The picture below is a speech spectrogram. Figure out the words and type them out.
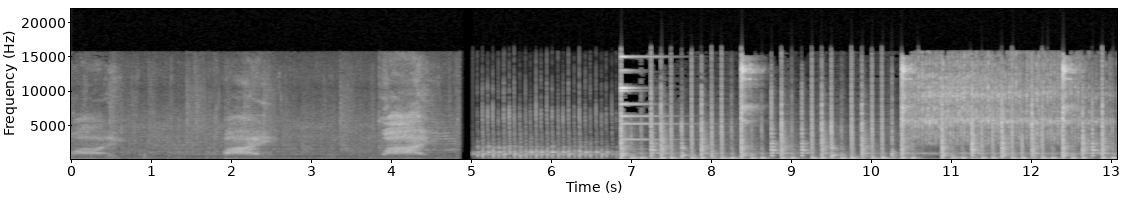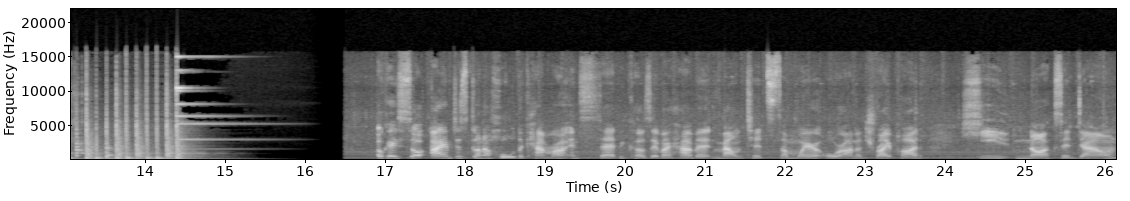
Why? Why? Why? Okay, so I am just gonna hold the camera instead because if I have it mounted somewhere or on a tripod, he knocks it down.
